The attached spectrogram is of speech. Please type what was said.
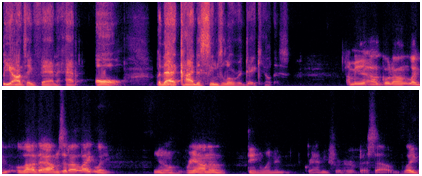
Beyonce fan at all. But that kind of seems a little ridiculous. I mean, I'll go down like a lot of the albums that I like, like you know, Rihanna didn't win a Grammy for her best album. Like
